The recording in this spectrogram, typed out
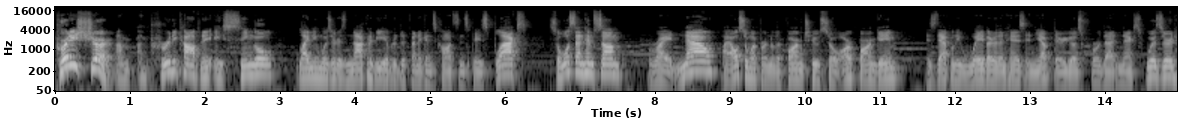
Pretty sure, I'm, I'm pretty confident a single Lightning Wizard is not gonna be able to defend against Constant Space Blacks. So we'll send him some right now. I also went for another farm too, so our farm game is definitely way better than his. And yep, there he goes for that next wizard.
